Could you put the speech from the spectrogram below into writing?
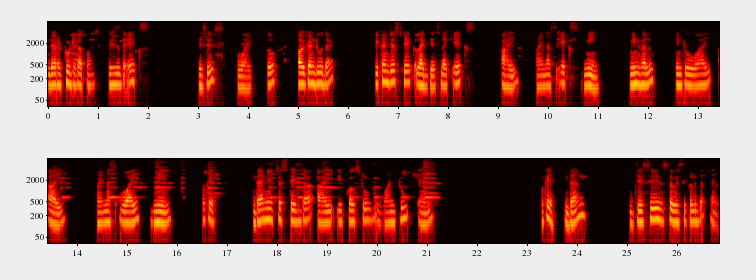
there are two data points. This is the x this is y. So how you can do that? You can just take like this like x i minus x mean mean value into y i minus y mean okay then you just take the i equals to 1 to n. Okay then this is the basically the n.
